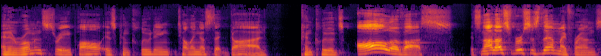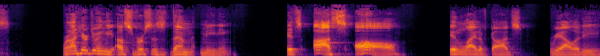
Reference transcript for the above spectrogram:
And in Romans 3, Paul is concluding, telling us that God concludes all of us. It's not us versus them, my friends. We're not here doing the us versus them meeting. It's us all in light of God's reality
